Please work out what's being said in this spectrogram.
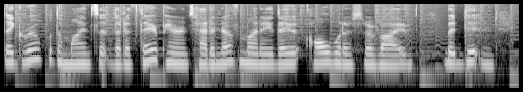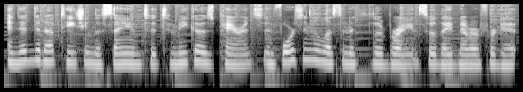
They grew up with the mindset that if their parents had enough money, they all would have survived, but didn't, and ended up teaching the same to Tomiko's parents and forcing the lesson into their brains so they'd never forget.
